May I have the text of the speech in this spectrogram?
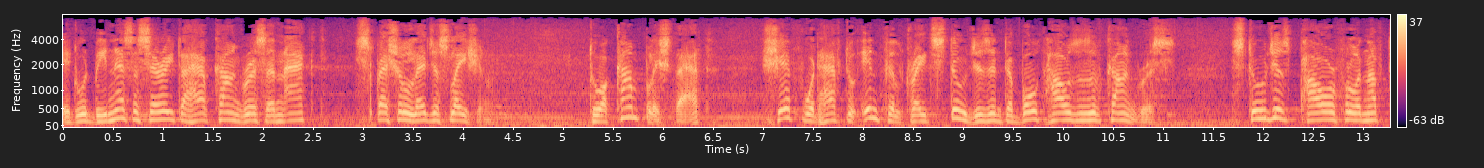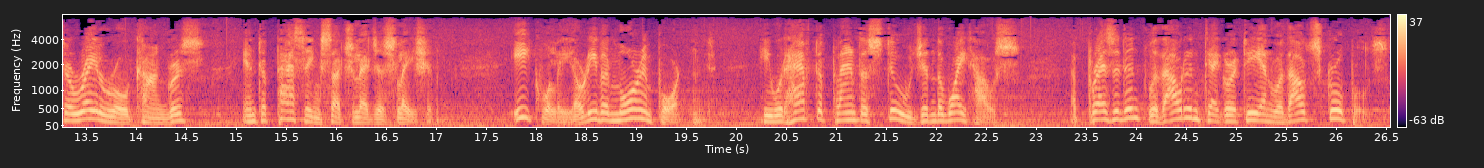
it would be necessary to have Congress enact special legislation. To accomplish that, Schiff would have to infiltrate stooges into both houses of Congress. Stooges powerful enough to railroad Congress into passing such legislation. Equally, or even more important, he would have to plant a stooge in the White House, a president without integrity and without scruples,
